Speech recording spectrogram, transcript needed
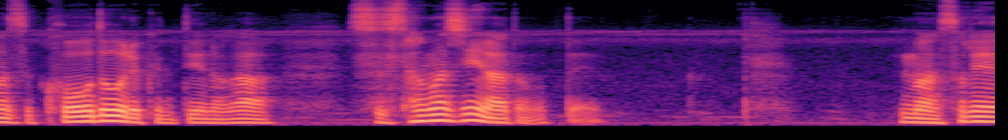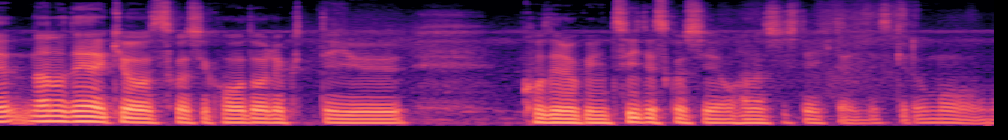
まず行動力っていうのが凄まじいなと思って。まあそれなので今日少し行動力っていう行動力について少しお話ししていきたいんですけども、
